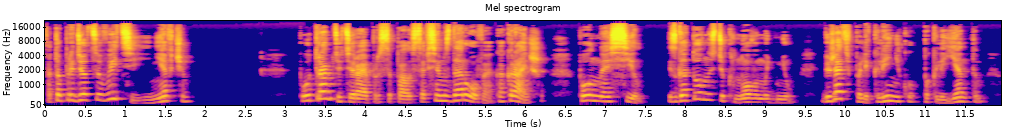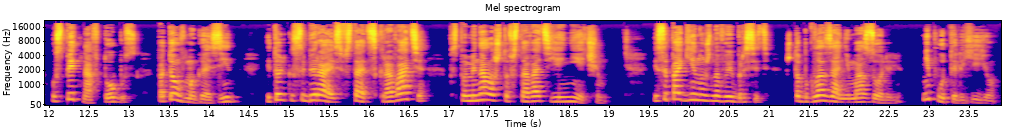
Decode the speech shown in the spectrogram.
а то придется выйти и не в чем. По утрам тетя Рая просыпалась совсем здоровая, как раньше, полная сил и с готовностью к новому дню. Бежать в поликлинику, по клиентам, успеть на автобус, потом в магазин. И только собираясь встать с кровати, вспоминала, что вставать ей нечем. И сапоги нужно выбросить, чтобы глаза не мозолили, не путали ее.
